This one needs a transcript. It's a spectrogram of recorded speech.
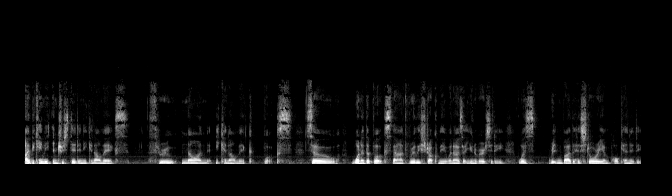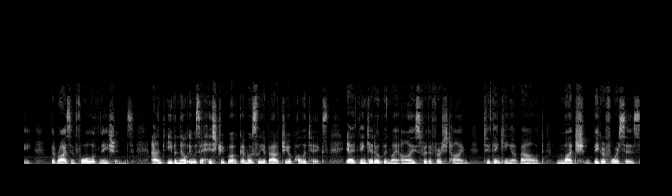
I became interested in economics through non economic books. So, one of the books that really struck me when I was at university was written by the historian Paul Kennedy, The Rise and Fall of Nations. And even though it was a history book and mostly about geopolitics, I think it opened my eyes for the first time to thinking about much bigger forces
